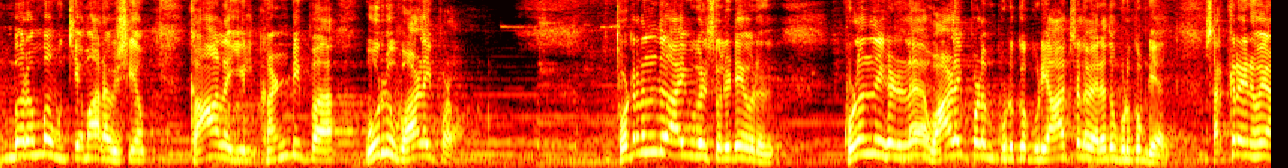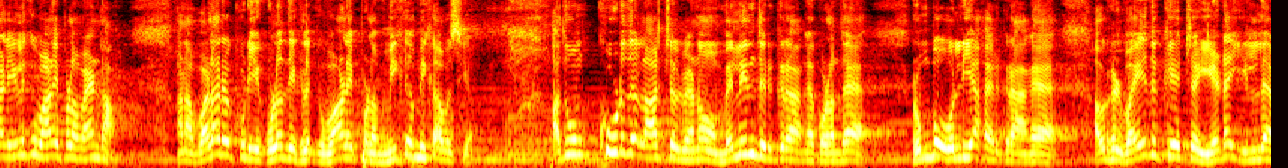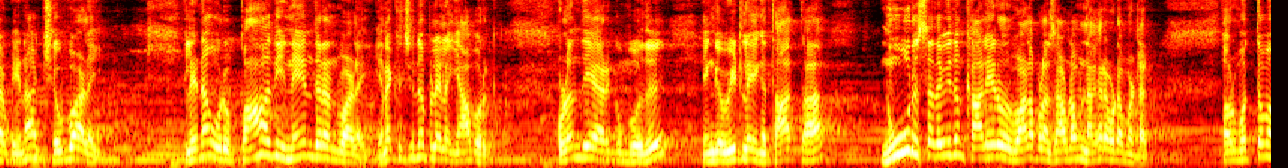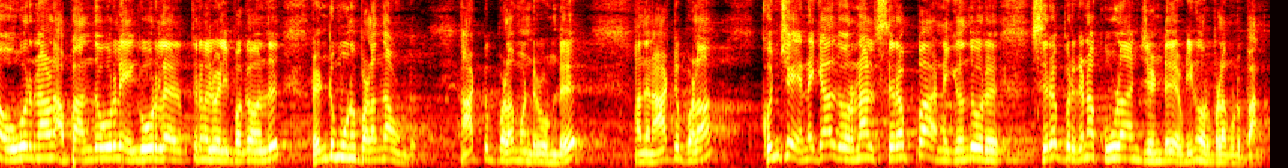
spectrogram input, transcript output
ரொம்ப ரொம்ப முக்கியமான விஷயம். காலையில் கண்டிப்பாக ஒரு வாழைப்பழம். தொடர்ந்து ஆய்வுகள் சொல்லிட்டே வருது. குழந்தைகளில் வாழைப்பழம் கொடுக்கக்கூடிய ஆற்றலை வேறு எதுவும் கொடுக்க முடியாது. சர்க்கரை நோயாளிகளுக்கு வாழைப்பழம் வேண்டாம். ஆனால் வளரக்கூடிய குழந்தைகளுக்கு வாழைப்பழம் மிக மிக அவசியம். அதுவும் கூடுதல் ஆற்றல் வேணும். மெலிந்து இருக்கிறாங்க குழந்தை. ரொம்ப ஒல்லியாக இருக்கிறாங்க. அவர்கள் வயதுக்கேற்ற எடை இல்லை அப்படின்னா செவ்வாழை. இல்லைன்னா ஒரு பாதி நேந்திரன் வாழை. எனக்கு சின்ன பிள்ளைல ஞாபகம் இருக்கு. குழந்தையா இருக்கும்போது எங்கள் வீட்டில் எங்கள் தாத்தா நூறு சதவீதம் காலையில் ஒரு வாழைப்பழம் சாப்பிடாம நகர விட மாட்டார். அவர் மொத்தமாக ஒவ்வொரு நாளும் அப்போ அந்த ஊரில் எங்கள் ஊரில் திருநெல்வேலி பக்கம் வந்து ரெண்டு மூணு பழம் தான் உண்டு. நாட்டுப்பழம் என்று உண்டு. அந்த நாட்டுப்பழம் கொஞ்சம் என்னைக்காவது ஒரு நாள் சிறப்பாக அன்னைக்கு வந்து ஒரு சிறப்பு இருக்குன்னா கூழாஞ்செண்டு அப்படின்னு ஒரு பழம் கொடுப்பாங்க.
